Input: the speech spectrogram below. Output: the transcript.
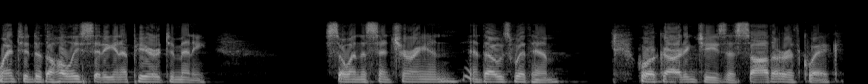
went into the holy city and appeared to many. So when the centurion and those with him, who were guarding Jesus saw the earthquake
